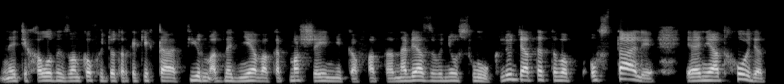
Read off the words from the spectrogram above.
этих холодных звонков идет от каких-то фирм, однодневок, от мошенников, от навязывания услуг. Люди от этого устали, и они отходят.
